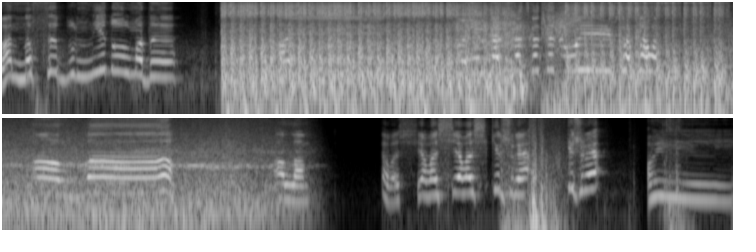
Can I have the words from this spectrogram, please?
Lan nasıl bu niye dolmadı? Hayır. Hayır kaç kaç kaç kaç. Oy kaza. Allah. Allah'ım. Yavaş yavaş yavaş gir şuraya. Gir şuraya. Ay.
